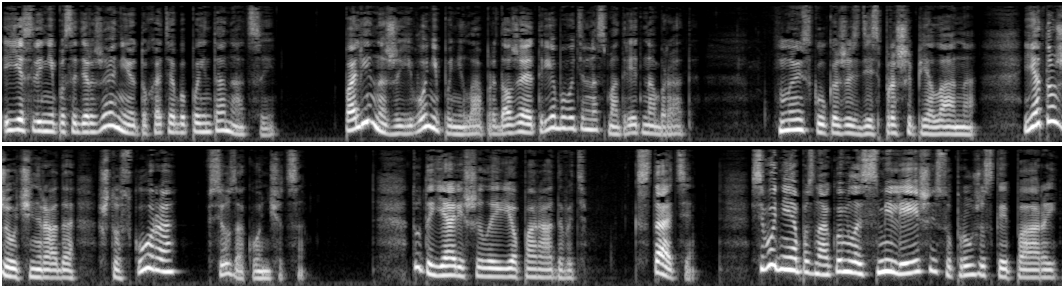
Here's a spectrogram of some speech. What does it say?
если не по содержанию, то хотя бы по интонации. Полина же его не поняла, продолжая требовательно смотреть на брата. «Ну и скука же здесь», — прошипела она. «Я тоже очень рада, что скоро все закончится». Тут и я решила ее порадовать. «Кстати, сегодня я познакомилась с милейшей супружеской парой.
